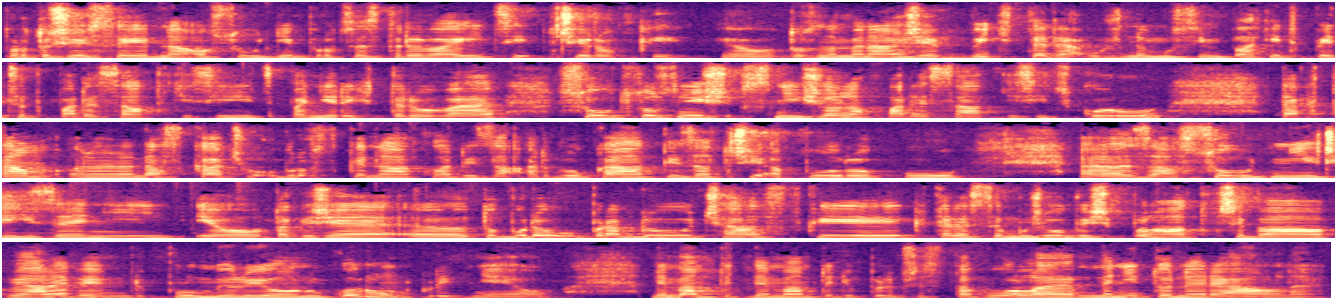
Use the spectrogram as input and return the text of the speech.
protože se jedná o soudní proces trvající tři roky. Jo. To znamená, že byť teda už nemusím platit 550 tisíc paní Richterové, soud to zniž, snížil na 50 tisíc korun, tak tam uh, naskáčou obrovské náklady za advokáty za tři a půl roku, uh, za soudní řízení. Jo. Takže uh, to budou opravdu částky, které se můžou vyšplhat třeba, já nevím, půl milionu korun klidně. Jo. Nemám teď, nemám teď úplně představu, ale není to nereálné.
